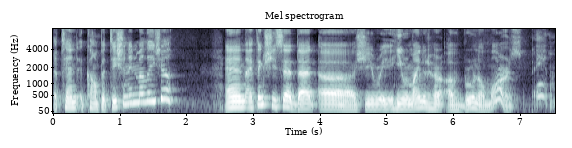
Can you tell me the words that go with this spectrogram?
attend a competition in Malaysia? And I think she said that uh, she re- he reminded her of Bruno Mars. Damn.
